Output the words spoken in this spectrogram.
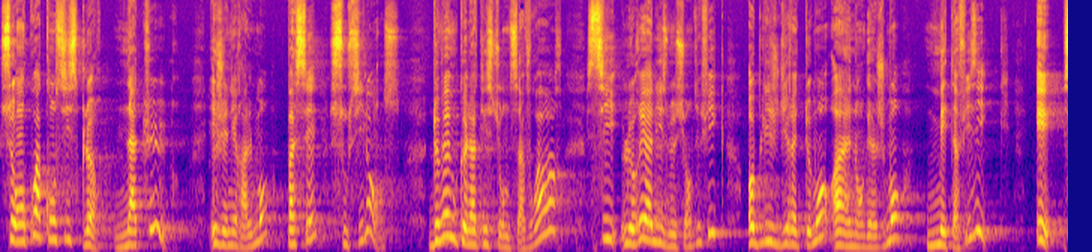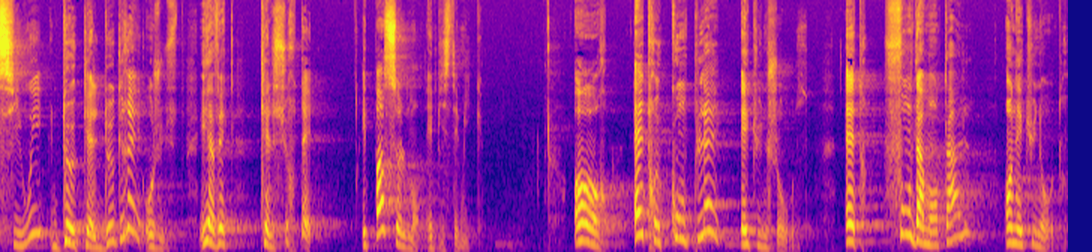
Ce en quoi consiste leur nature est généralement passée sous silence, de même que la question de savoir si le réalisme scientifique oblige directement à un engagement métaphysique, et si oui, de quel degré au juste, et avec quelle sûreté, et pas seulement épistémique. Or, être complet est une chose, être fondamental en est une autre.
